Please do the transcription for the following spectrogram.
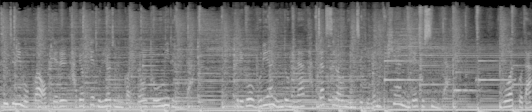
틈틈이 목과 어깨를 가볍게 돌려주는 것도 도움이 됩니다. 그리고 무리한 운동이나 갑작스러운 움직임은 피하는 게 좋습니다. 무엇보다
